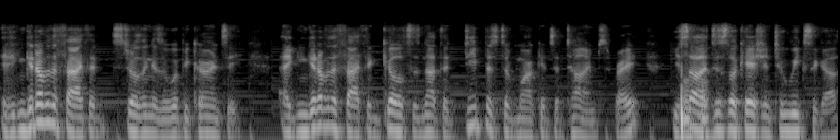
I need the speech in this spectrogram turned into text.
if you can get over the fact that sterling is a whippy currency, I can get over the fact that gilts is not the deepest of markets at times, right? You mm-hmm. saw a mm-hmm. dislocation two weeks ago,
